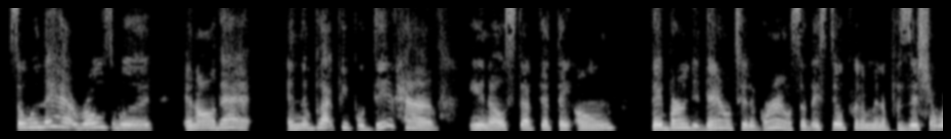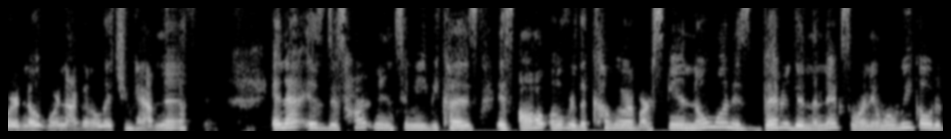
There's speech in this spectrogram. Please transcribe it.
So when they had Rosewood and all that, and then black people did have, you know, stuff that they owned, they burned it down to the ground. So they still put them in a position where, no, we're not going to let you have nothing. And that is disheartening to me because it's all over the color of our skin. No one is better than the next one. And when we go to,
